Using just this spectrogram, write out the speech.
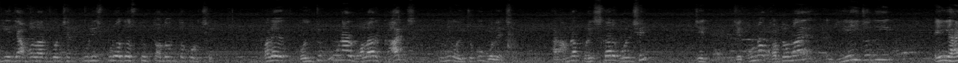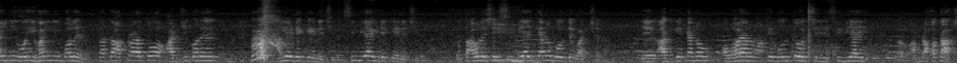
গিয়ে যা বলার বলছেন পুলিশ পুরো দস্তুর তদন্ত করছে। ফলে ওইটুকু ওনার বলার কাজ উনি ওইটুকু বলেছেন। আর আমরা পরিষ্কার বলছি যে যে কোনো ঘটনায় গিয়েই যদি এই হয়নি, ওই হয়নি বলেন, তাতে আপনারা তো আর্জি করে ইয়ে ডেকে এনেছিলেন, সিবিআই ডেকে এনেছিলেন। তো তাহলে সেই সিবিআই কেন বলতে পারছে না? যে আজকে কেন অভয়ার মাকে বলতে হচ্ছে যে সিবিআই, আমরা হতাশ?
